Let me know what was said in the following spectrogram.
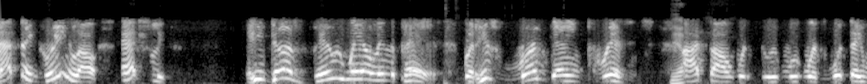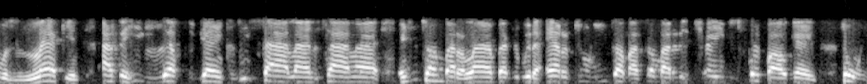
And I think Greenlaw actually he does very well in the pass, but his run game presence, Yep. I thought was, was what they was lacking after he left the game because he's sideline to sideline, and you talking about a linebacker with an attitude, you talking about somebody that changed his football game. So when,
